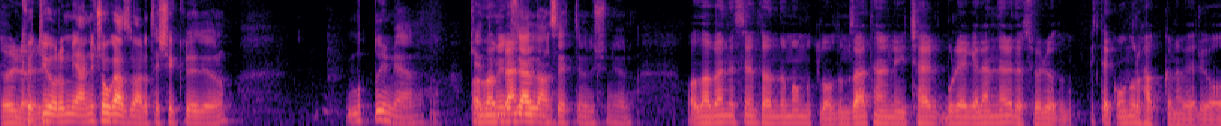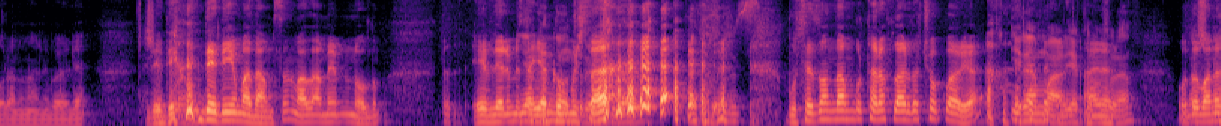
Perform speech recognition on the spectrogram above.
Öyle, kötü öyle. yorum yani çok az vardı teşekkür ediyorum. Mutluyum yani. Kendimi Vallahi ben- güzel dans ettiğimi düşünüyorum. Vallahi ben de seni tanıdığıma mutlu oldum. Zaten hani içeri buraya gelenlere de söylüyordum. Bir tek Onur hakkını veriyor oranın hani böyle. Dedi, dediğim adamsın. Vallahi memnun oldum. Evlerimiz de Yakında yakınmışlar. oturuyoruz ya. Takılırız. Bu sezondan bu taraflarda çok var ya. İrem var yakın Aynen. oturan. O da Başka? bana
